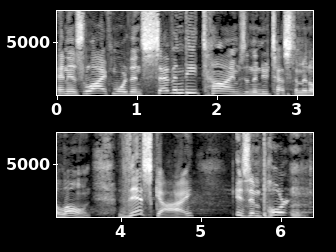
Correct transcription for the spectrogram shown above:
and his life more than 70 times in the New Testament alone. This guy is important.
